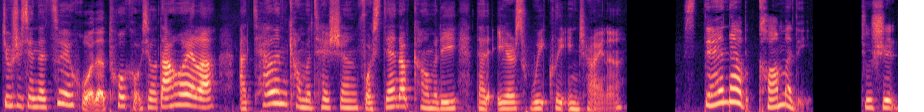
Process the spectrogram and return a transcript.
就是现在最火的脱口秀大会了，a talent competition for stand-up comedy that airs weekly in China. Stand-up comedy 就是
